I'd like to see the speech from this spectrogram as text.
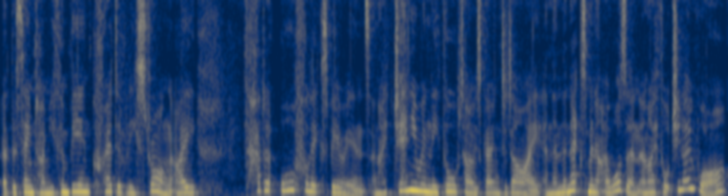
at the same time you can be incredibly strong. I had an awful experience and i genuinely thought i was going to die and then the next minute i wasn't and i thought you know what?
